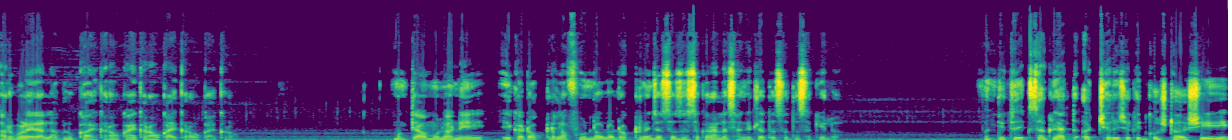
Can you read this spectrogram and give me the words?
अरबळायला लागलो काय करावं काय करावं काय करावं काय करावं. मग त्या मुलाने एका डॉक्टरला फोन लावला. डॉक्टरने जसं जसं करायला सांगितलं तसं तसं केलं. पण तिथे एक सगळ्यात आश्चर्यचकित गोष्ट अशी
